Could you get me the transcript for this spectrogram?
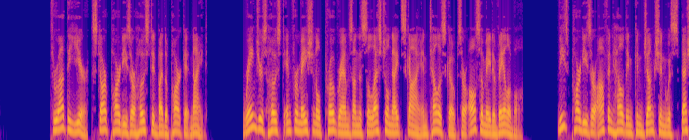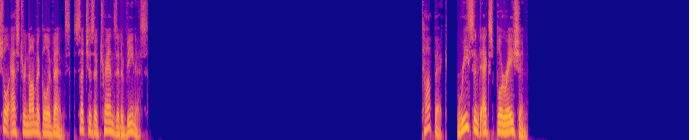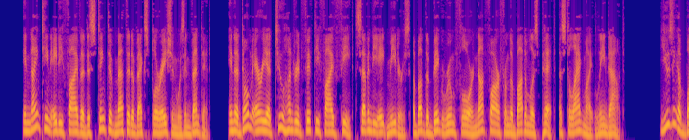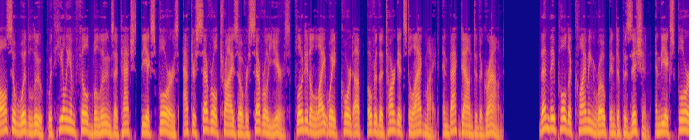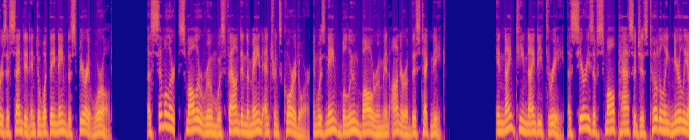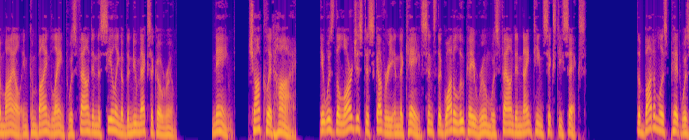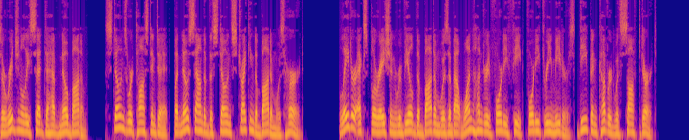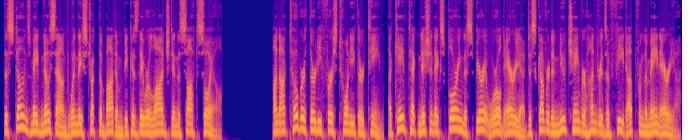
Throughout the year, star parties are hosted by the park at night. Rangers host informational programs on the celestial night sky and telescopes are also made available. These parties are often held in conjunction with special astronomical events, such as a transit of Venus. Recent exploration In 1985 a distinctive method of exploration was invented. In a dome area 255 feet 78 meters above the big room floor not far from the bottomless pit, a stalagmite leaned out. Using a balsa wood loop with helium-filled balloons attached, the explorers, after several tries over several years, floated a lightweight cord up, over the target stalagmite, and back down to the ground. Then they pulled a climbing rope into position, and the explorers ascended into what they named the spirit world. A similar, smaller room was found in the main entrance corridor, and was named Balloon Ballroom in honor of this technique. In 1993, a series of small passages totaling nearly a mile in combined length was found in the ceiling of the New Mexico Room. Named, "'Chocolate High', it was the largest discovery in the cave since the Guadalupe Room was found in 1966. The bottomless pit was originally said to have no bottom. Stones were tossed into it, but no sound of the stones striking the bottom was heard. Later exploration revealed the bottom was about 140 feet 43 meters deep and covered with soft dirt. The stones made no sound when they struck the bottom because they were lodged in the soft soil. On October 31, 2013, a cave technician exploring the Spirit World area discovered a new chamber hundreds of feet up from the main area.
